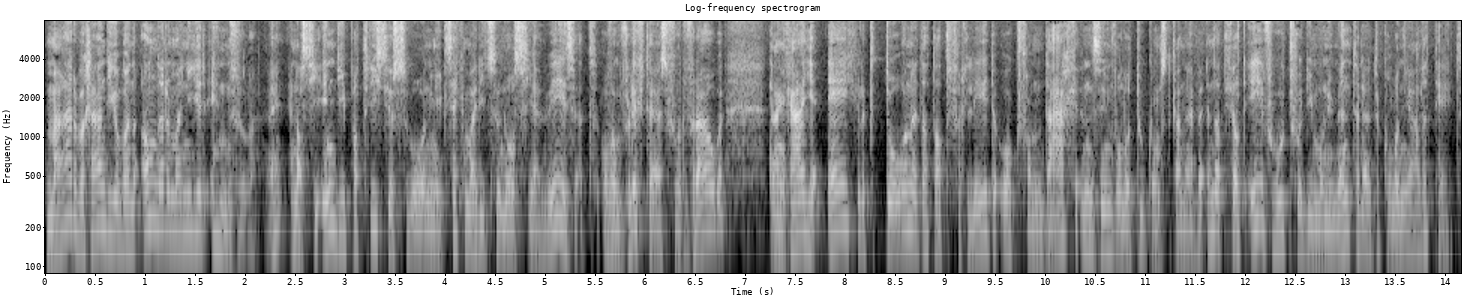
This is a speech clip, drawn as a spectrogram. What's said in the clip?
Maar we gaan die op een andere manier invullen. Hè. En als je in die patriciërswoning, ik zeg maar iets een OCMW zet, of een vluchthuis voor vrouwen, dan ga je eigenlijk tonen dat dat verleden ook vandaag een zinvolle toekomst kan hebben. En dat geldt even goed voor die monumenten uit de koloniale tijd.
